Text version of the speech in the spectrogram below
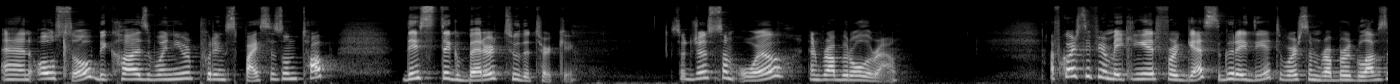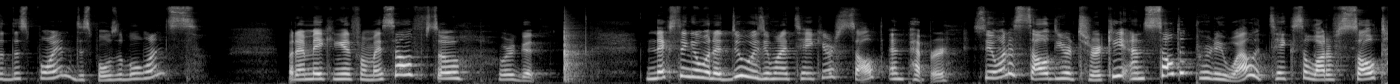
and also because when you're putting spices on top, they stick better to the turkey. So just some oil and rub it all around. Of course, if you're making it for guests, good idea to wear some rubber gloves at this point, disposable ones. But I'm making it for myself, so we're good. Next thing you want to do is you want to take your salt and pepper. So you want to salt your turkey and salt it pretty well. It takes a lot of salt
